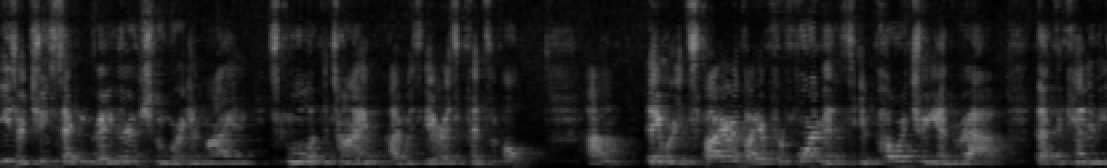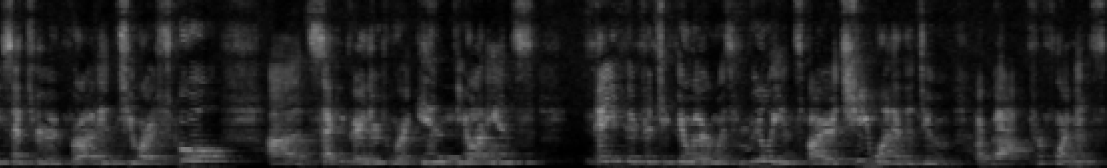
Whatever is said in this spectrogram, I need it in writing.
These are two second graders who were in my school at the time. I was there as principal. Um, they were inspired by a performance in poetry and rap that the Kennedy Center brought into our school. Uh, second graders were in the audience. Faith, in particular, was really inspired. She wanted to do a rap performance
